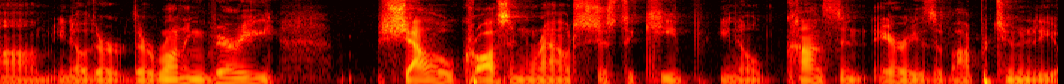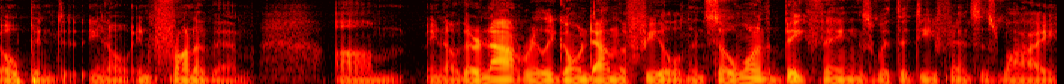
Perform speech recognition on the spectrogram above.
Um, you know, they're they're running very shallow crossing routes just to keep, you know, constant areas of opportunity open, to, you know, in front of them. Um, you know, they're not really going down the field. And so one of the big things with the defense is why,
